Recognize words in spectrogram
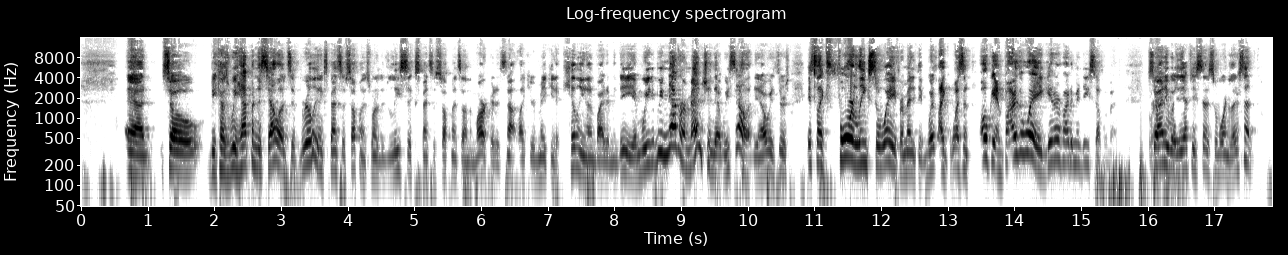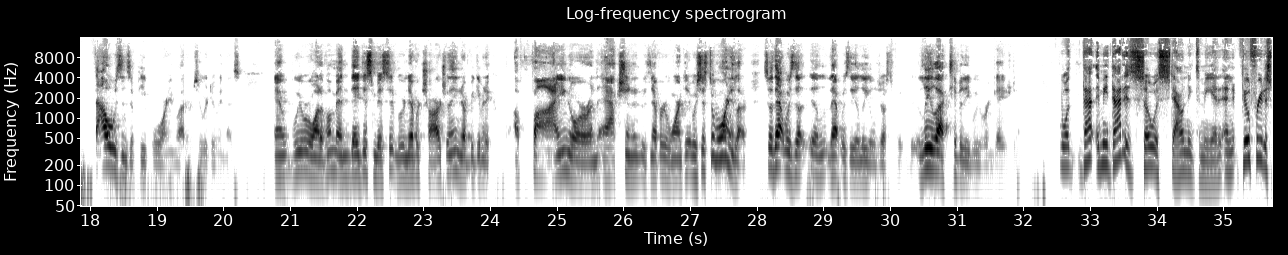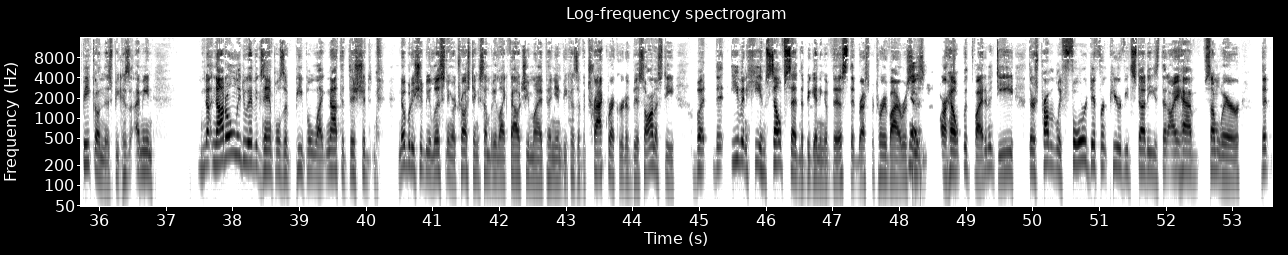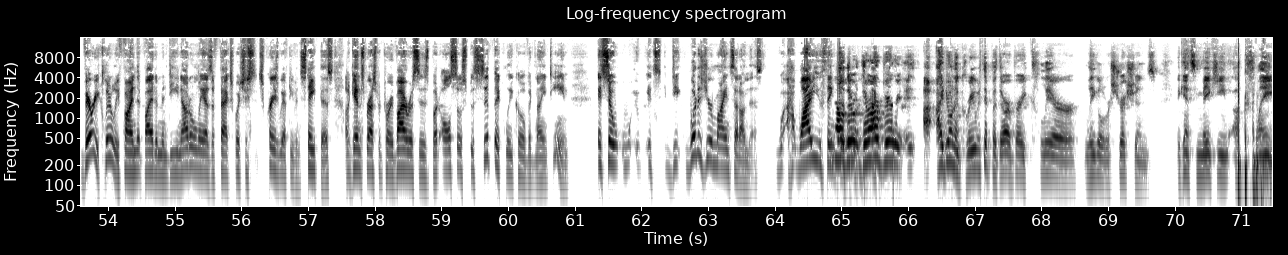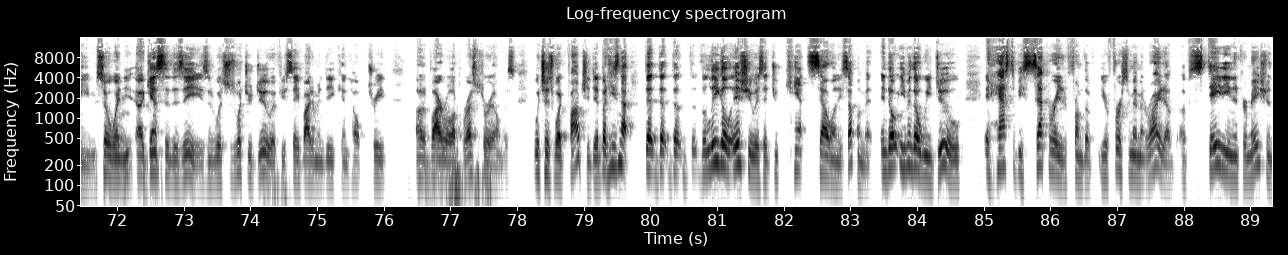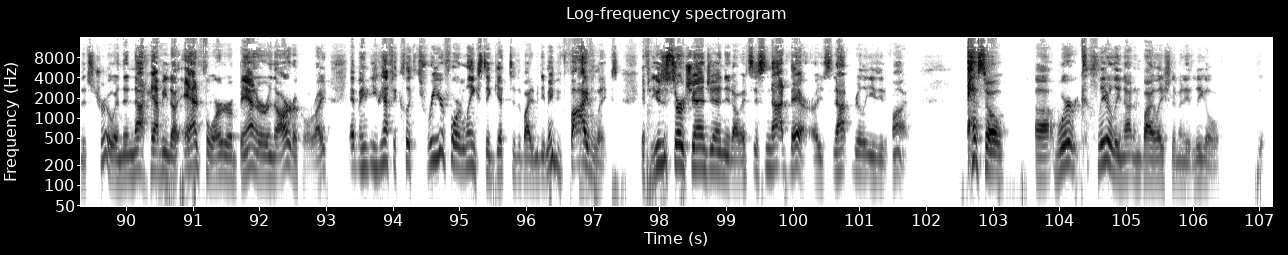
And so, because we happen to sell it, it's a really inexpensive supplement. It's one of the least expensive supplements on the market. It's not like you're making a killing on vitamin D. And we, we never mentioned that we sell it. You know, it's, there's, it's like four links away from anything. We're like, wasn't, okay, and by the way, get our vitamin D supplement. Right. So, anyway, the FDA sent us a warning letter. Sent thousands of people warning letters who were doing this and we were one of them. And they dismissed it. We were never charged with anything, never given a, a fine or an action. It was never warranted. It was just a warning letter. So that was the that was the illegal just illegal activity we were engaged in. Well, that I mean that is so astounding to me, and and feel free to speak on this because I mean not, not only do we have examples of people like not that this should nobody should be listening or trusting somebody like Fauci, in my opinion, because of a track record of dishonesty, but that even he himself said in the beginning of this that respiratory viruses yes. are helped with vitamin D. There's probably four different peer reviewed studies that I have somewhere that very clearly find that vitamin D not only has effects, which is it's crazy we have to even state this, against respiratory viruses, but also specifically COVID 19. And so, it's what is your mindset on this? Why do you think? No, there, there are very. I don't agree with it, but there are very clear legal restrictions against making a claim. So when hmm. you, against the disease, and which is what you do if you say vitamin D can help treat a viral upper respiratory illness, which is what Fauci did. But he's not. The, the, the, the legal issue is that you can't sell any supplement. And though, even though we do, it has to be separated from the your First Amendment right of, of stating information that's true and then not having to ad for it or a banner in the article, right? I mean, you have to click three or four links to get to the vitamin D, maybe five links. If you use a search engine, you know, it's just not there. It's not really easy to find. so uh, we're clearly not in violation of any legal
